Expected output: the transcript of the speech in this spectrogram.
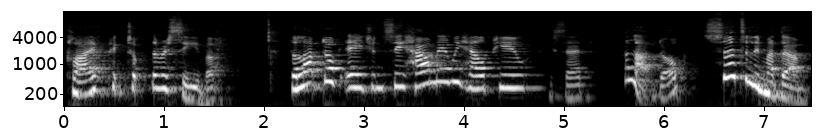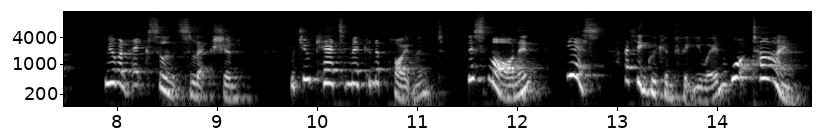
Clive picked up the receiver. The lapdog agency, how may we help you? he said. A lapdog? Certainly, madame. We have an excellent selection. Would you care to make an appointment? This morning? Yes, I think we can fit you in. What time?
